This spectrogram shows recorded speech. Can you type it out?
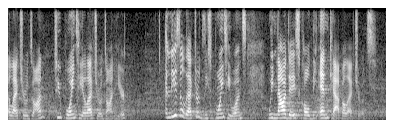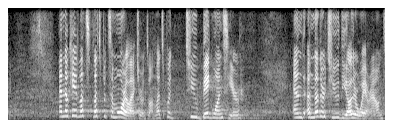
electrodes on, two pointy electrodes on here. And these electrodes, these pointy ones, we nowadays call the end cap electrodes. And okay, let's, let's put some more electrodes on. Let's put two big ones here and another two the other way around.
